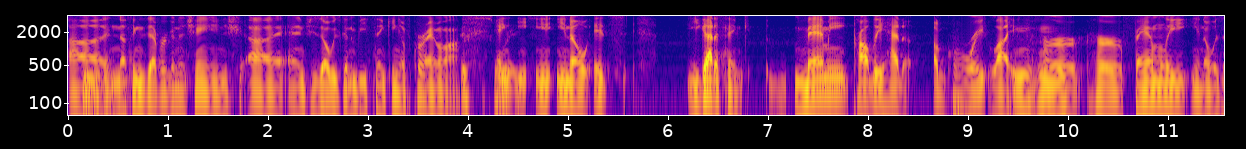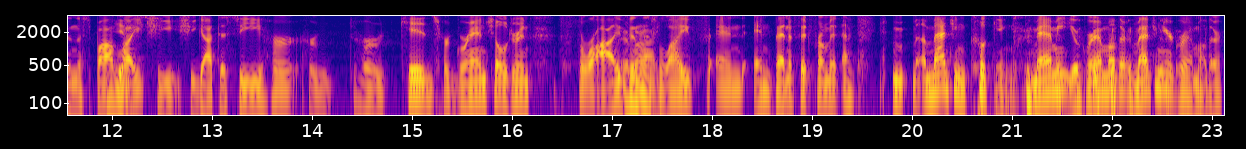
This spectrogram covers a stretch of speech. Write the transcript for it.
Uh, Hmm. Nothing's ever going to change, uh, and she's always going to be thinking of grandma. It's And, sweet. y- y- you know, it's you got to think. Mammy probably had a great life. Mm-hmm. Her her family, you know, was in the spotlight. Yes. She she got to see her her her kids, her grandchildren thrive in this life and and benefit from it. Imagine cooking, Mammy, your grandmother. Imagine your grandmother,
